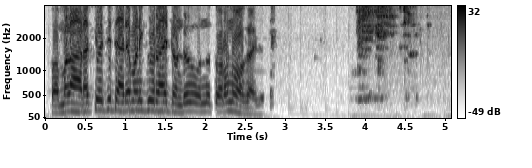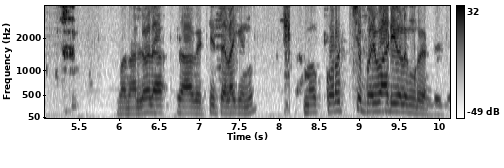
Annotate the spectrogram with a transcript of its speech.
അപ്പൊ നമ്മൾ അടച്ചു വെച്ചിട്ട് അരമണിക്കൂറായിട്ടുണ്ട് ഒന്ന് തുറന്നു നോക്കാം ഇത്. അപ്പൊ നല്ലപോലെ വെട്ടി തിളയ്ക്കുന്നു. കുറച്ച് പരിപാടികളും കൂടെ ഉണ്ട് ഇത്.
